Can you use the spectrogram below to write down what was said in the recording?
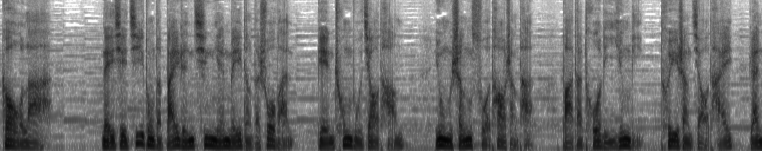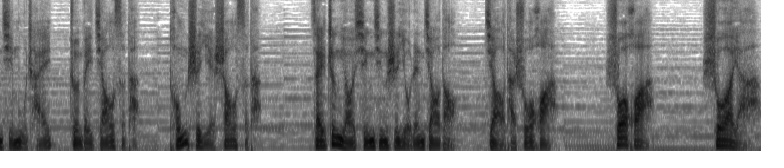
够了！”那些激动的白人青年没等他说完，便冲入教堂，用绳索套上他，把他脱离英里，推上绞台，燃起木柴，准备绞死他。同时也烧死他，在正要行刑时，有人叫道：“叫他说话，说话，说呀！”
